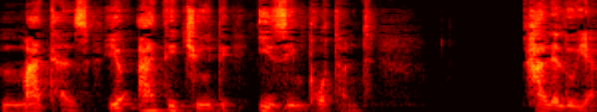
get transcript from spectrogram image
matters. Your attitude is important. Hallelujah.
